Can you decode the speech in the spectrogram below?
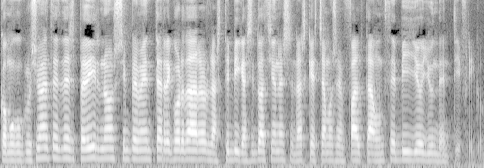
Como conclusión antes de despedirnos, simplemente recordaros las típicas situaciones en las que echamos en falta un cepillo y un dentífrico.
